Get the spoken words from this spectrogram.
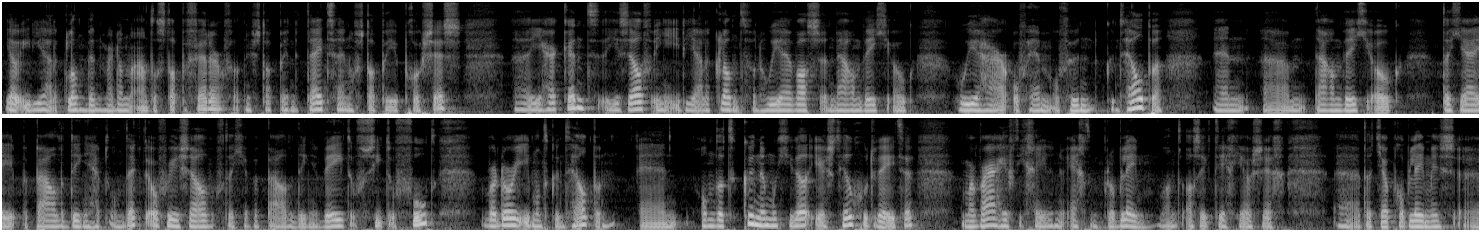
jouw ideale klant bent, maar dan een aantal stappen verder. Of dat nu stappen in de tijd zijn of stappen in je proces. Uh, je herkent jezelf in je ideale klant van hoe jij was. En daarom weet je ook hoe je haar of hem of hun kunt helpen. En um, daarom weet je ook dat jij bepaalde dingen hebt ontdekt over jezelf. Of dat je bepaalde dingen weet of ziet of voelt. Waardoor je iemand kunt helpen. En om dat te kunnen moet je wel eerst heel goed weten. Maar waar heeft diegene nu echt een probleem? Want als ik tegen jou zeg uh, dat jouw probleem is uh,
